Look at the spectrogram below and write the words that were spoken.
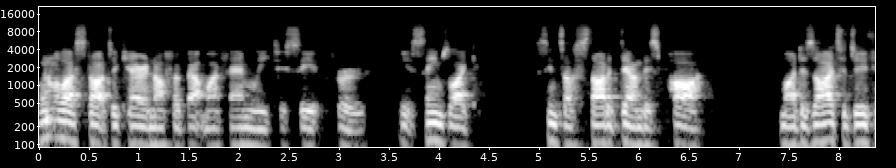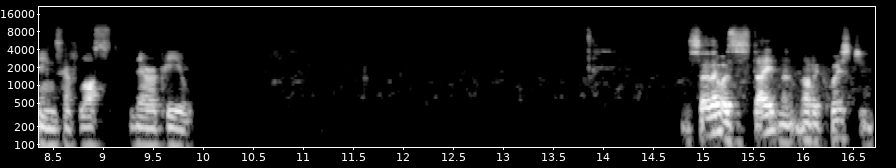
When will I start to care enough about my family to see it through? It seems like since I've started down this path, my desire to do things have lost their appeal. So that was a statement, not a question.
